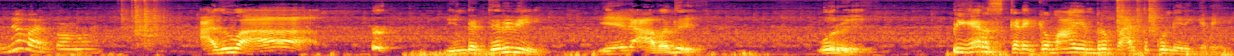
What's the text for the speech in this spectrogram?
என்னவா இருப்பான் அதுவா? இந்த தெருவில் ஏதாவது ஒரு பிகர்ஸ் கிடைக்குமா என்று பார்த்து கொண்டிருக்கிறேன்.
